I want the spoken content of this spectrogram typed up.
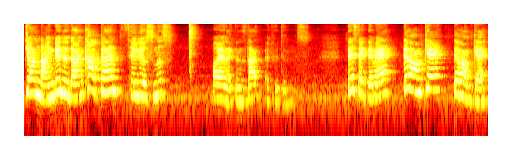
Candan, gönülden, kalpten seviyorsunuz. Bayanaklarınızdan öpüldünüz. Desteklemeye devam ke, devam ke.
